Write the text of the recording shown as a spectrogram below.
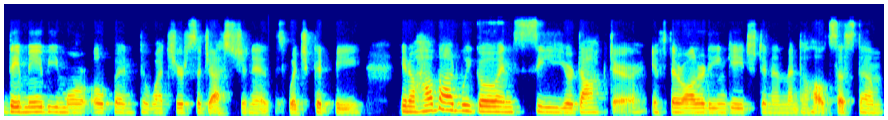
they may be more open to what your suggestion is, which could be, you know, how about we go and see your doctor if they're already engaged in a mental health system?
